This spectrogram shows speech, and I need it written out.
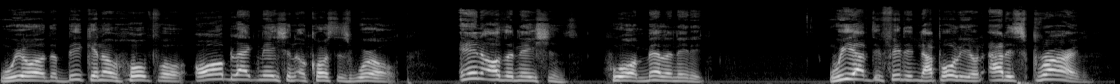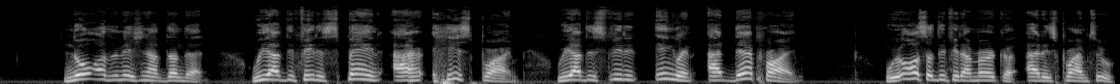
We are the beacon of hope for all black nations across this world and other nations who are melanated. We have defeated Napoleon at his prime. No other nation have done that. We have defeated Spain at his prime. We have defeated England at their prime. We also defeated America at his prime too.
